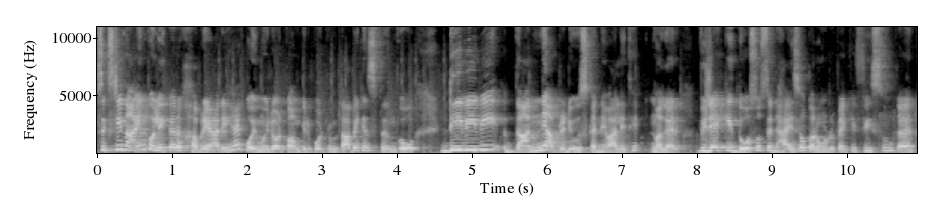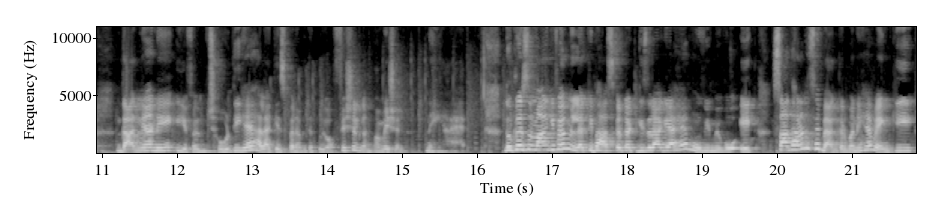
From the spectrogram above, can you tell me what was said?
69 को लेकर खबरें आ रही हैं। कोई मोई डॉट कॉम की रिपोर्ट के मुताबिक इस फ़िल्म को डीवीवी दान्या प्रोड्यूस करने वाले थे। मगर विजय की 200 से 250 करोड़ रुपए की फ़ीस सुनकर दान्या ने ये फ़िल्म छोड़ दी है। हालाँकि इस पर अभी तक कोई ऑफिशियल कन्फर्मेशन नहीं आया है। दुलकर सलमान की फ़िल्म लकी भास्कर का टीजर आ गया है। मूवी में वो एक साधारण से बैंकर बने हैं। वेंकी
